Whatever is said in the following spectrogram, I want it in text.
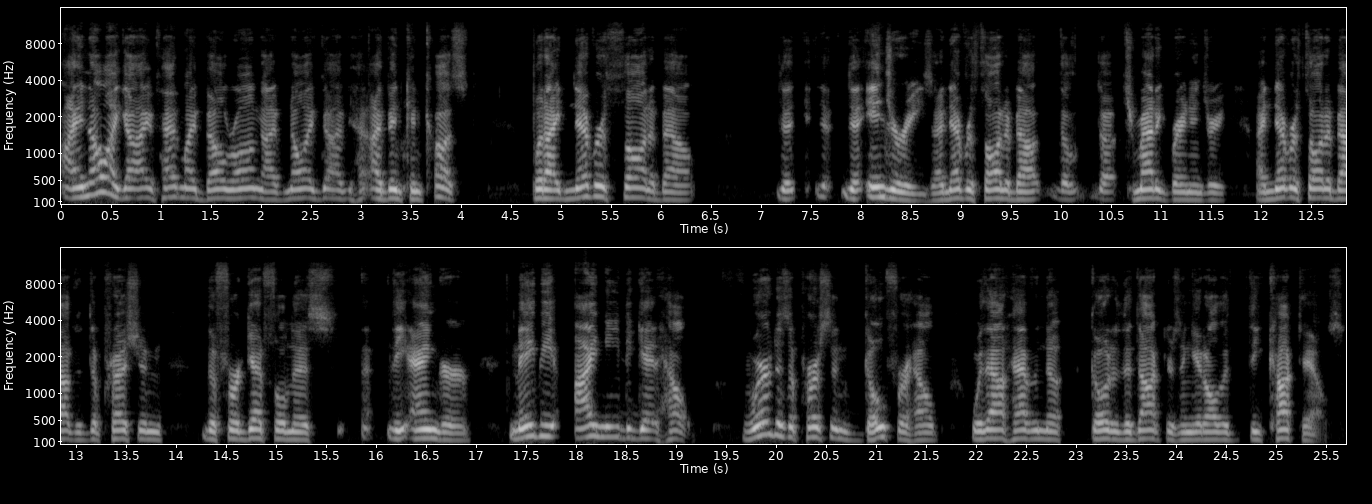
I know I got I've had my bell rung, I've know I've got I've been concussed, but I never thought about the the injuries. I never thought about the, the traumatic brain injury. I never thought about the depression, the forgetfulness, the anger. Maybe I need to get help where does a person go for help without having to go to the doctors and get all the, the cocktails?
